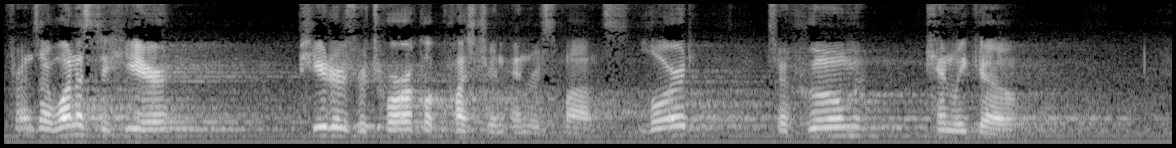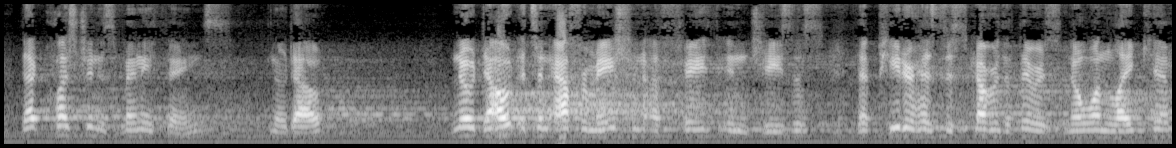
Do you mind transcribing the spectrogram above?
Friends, I want us to hear Peter's rhetorical question and response Lord, to whom can we go? That question is many things, no doubt. No doubt it's an affirmation of faith in Jesus that Peter has discovered that there is no one like him,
